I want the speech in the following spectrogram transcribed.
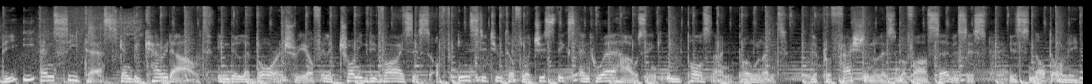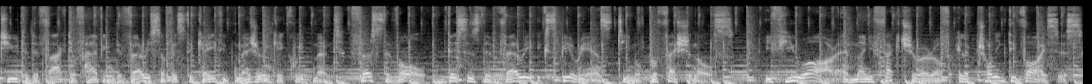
The EMC tests can be carried out in the laboratory of electronic devices of Institute of Logistics and Warehousing in Poznań, Poland. The professionalism of our services is not only due to the fact of having the very sophisticated measuring equipment. First of all, this is the very experienced team of professionals. If you are a manufacturer of electronic devices,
